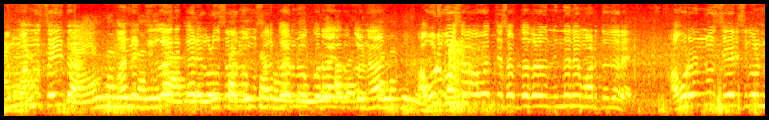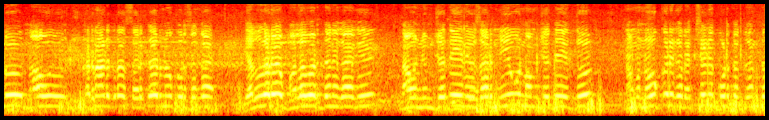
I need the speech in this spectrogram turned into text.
ನಿಮ್ಮನ್ನು ಸಹಿತ ಮಾನ್ಯ ಜಿಲ್ಲಾಧಿಕಾರಿಗಳು ಸಹ ನಮ್ಮ ಸರ್ಕಾರ ನೌಕರರಾಗಿರೋ ಕಾರಣ ಅವ್ರಿಗೂ ಸಹ ಅವಾಚ್ಯ ಶಬ್ದಗಳ ನಿಂದನೆ ಮಾಡ್ತಿದ್ದಾರೆ. ಅವರನ್ನು ಸೇರಿಸಿಕೊಂಡು ನಾವು ಕರ್ನಾಟಕದ ಸರ್ಕಾರಿ ನೌಕರ ಸಂಘ ಎಲ್ಲರ ಬಲವರ್ಧನೆಗಾಗಿ ನಾವು ನಿಮ್ಮ ಜೊತೆ ಇದ್ದೀವಿ ಸರ್. ನೀವು ನಮ್ಮ ಜೊತೆ ಇದ್ದು ನಮ್ಮ ನೌಕರಿಗೆ ರಕ್ಷಣೆ ಕೊಡ್ತಕ್ಕಂಥ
